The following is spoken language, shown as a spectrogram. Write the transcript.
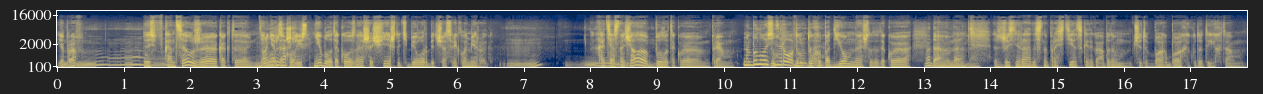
Я прав? То есть в конце уже как-то не, Но они было, такого, разошлись. не было такого, знаешь, ощущения, что тебе Орбит сейчас рекламирует. М. Хотя сначала было такое прям Но было очень дух- ду- ровненько. духоподъемное, что-то такое Ну да, Эм, да, да. жизнерадостно-простецкое, такое, а потом что-то бах-бах, и куда-то их там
